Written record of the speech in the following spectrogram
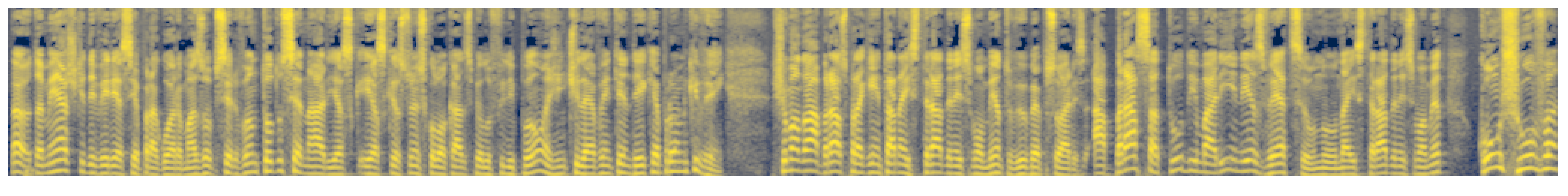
Não, eu também acho que deveria ser para agora, mas observando todo o cenário e as, e as questões colocadas pelo Filipão, a gente leva a entender que é para o ano que vem. Deixa eu mandar um abraço para quem está na estrada nesse momento, viu, Pepe Soares? Abraça tudo e Maria Inês Wetzel no- na estrada nesse momento, com chuva,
